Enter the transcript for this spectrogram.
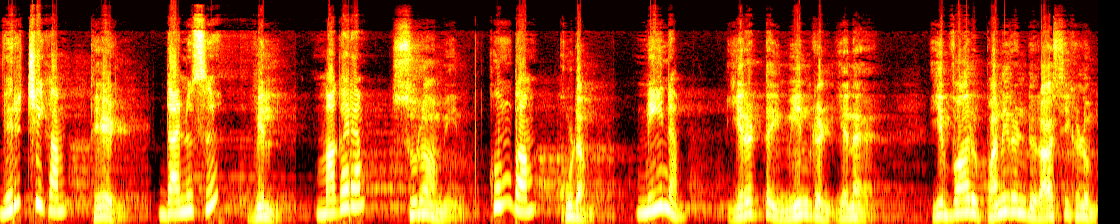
விருச்சிகம் தேள் தனுசு வில் மகரம் சுறாமீன் கும்பம் குடம் மீனம். இரட்டை மீன்கள் என இவ்வாறு பனிரெண்டு ராசிகளும்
